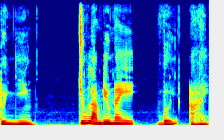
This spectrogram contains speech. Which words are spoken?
Tuy nhiên, chúng làm điều này với ai?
